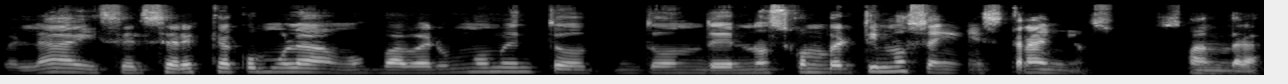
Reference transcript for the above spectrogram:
¿verdad? Y ser seres que acumulamos, va a haber un momento donde nos convertimos en extraños, Sandra.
